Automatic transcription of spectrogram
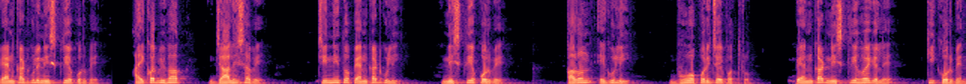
প্যান কার্ডগুলি নিষ্ক্রিয় করবে। আয়কর বিভাগ জাল হিসাবে চিহ্নিত প্যান কার্ডগুলি নিষ্ক্রিয় করবে, কারণ এগুলি ভুয়ো পরিচয়পত্র। প্যান কার্ড নিষ্ক্রিয় হয়ে গেলে কি করবেন?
